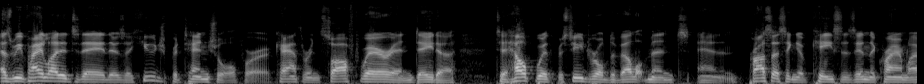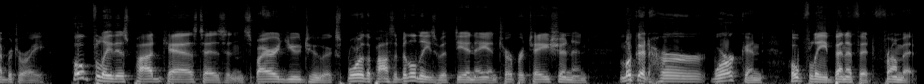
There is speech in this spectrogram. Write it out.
As we've highlighted today, there's a huge potential for Catherine software and data to help with procedural development and processing of cases in the crime laboratory. Hopefully, this podcast has inspired you to explore the possibilities with DNA interpretation and look at her work and hopefully benefit from it.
